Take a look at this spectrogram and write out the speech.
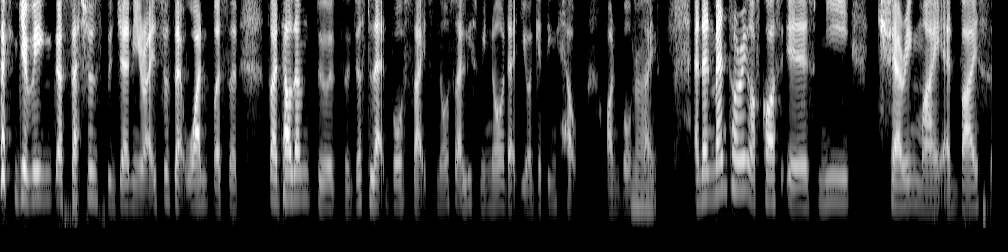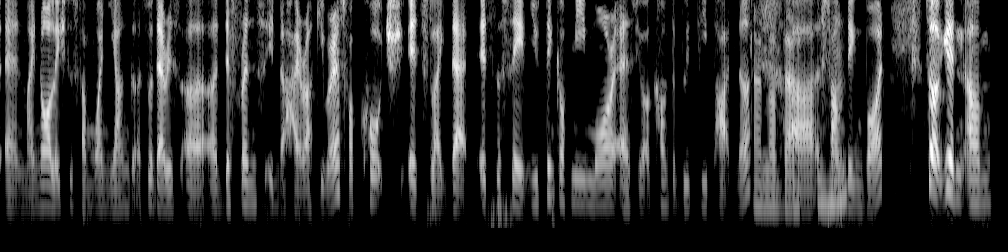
giving the sessions to Jenny, right? It's just that one person. So I tell them to to just let both sides know, so at least we know that you are getting help on both Right. sides. And then mentoring, of course, is me sharing my advice and my knowledge to someone younger. So there is a, a difference in the hierarchy. Whereas for coach, it's like that. It's the same. You think of me more as your accountability partner, i love that uh, Mhm. sounding board. So again, um,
